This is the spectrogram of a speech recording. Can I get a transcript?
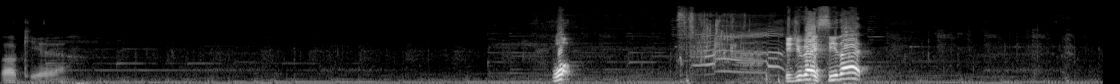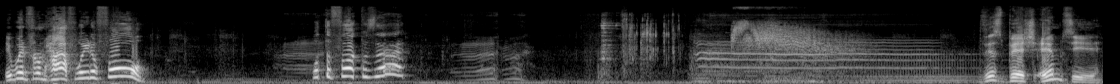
Fuck yeah. What? Did you guys see that? It went from halfway to full. What the fuck was that? This bitch empty.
